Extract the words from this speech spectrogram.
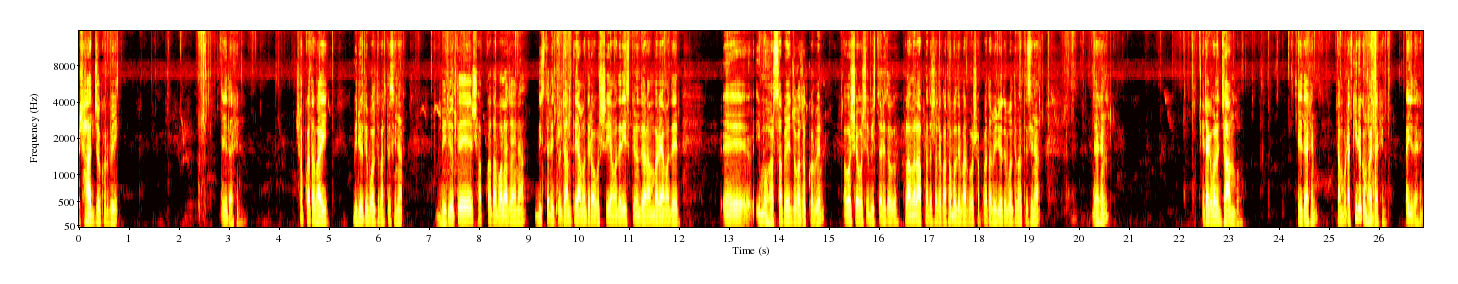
সাহায্য করবে। এই দেখেন, সব কথা ভাই ভিডিওতে বলতে পারতেছি না। ভিডিওতে সব কথা বলা যায় না। বিস্তারিত জানতে আমাদের অবশ্যই আমাদের স্ক্রিন দেওয়া নাম্বারে আমাদের ইমো, হোয়াটসঅ্যাপে যোগাযোগ করবেন। অবশ্যই অবশ্যই বিস্তারিত খোলামেলা আপনাদের সাথে কথা বলতে পারব। সব কথা ভিডিওতে বলতে পারতেছি না। দেখেন, এটাকে বলে জাম্বো। এই দেখেন, জাম্বোটা কীরকম হয় দেখেন? এই যে দেখেন,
